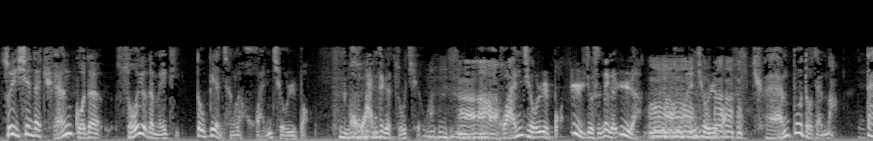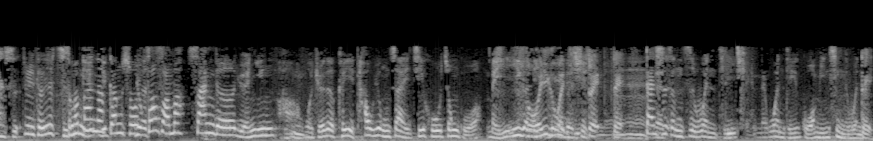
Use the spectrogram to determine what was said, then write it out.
所以现在全国的所有的媒体都变成了环球日报。环这个足球啊啊！环球日报日就是那个日啊，环球日报全部都在骂。但是对，可是怎么办呢？你刚说有方法吗？三个原因啊，我觉得可以套用在几乎中国每一个一个问题。对对，但是政治问题、钱的问题、国民性的问题。对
